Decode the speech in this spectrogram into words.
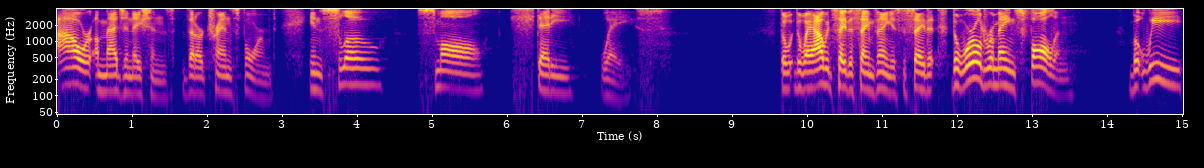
our imaginations that are transformed in slow, small, steady ways. The, the way I would say the same thing is to say that the world remains fallen, but we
